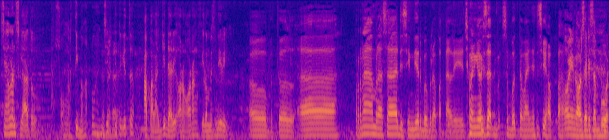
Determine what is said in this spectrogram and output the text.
challenge nggak atau so ngerti banget lo anjir gitu-gitu. Apalagi dari orang-orang filmnya sendiri. Oh betul. Eh pernah merasa disindir beberapa kali, cuman nggak bisa sebut namanya siapa. Oh ya nggak usah disebut.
